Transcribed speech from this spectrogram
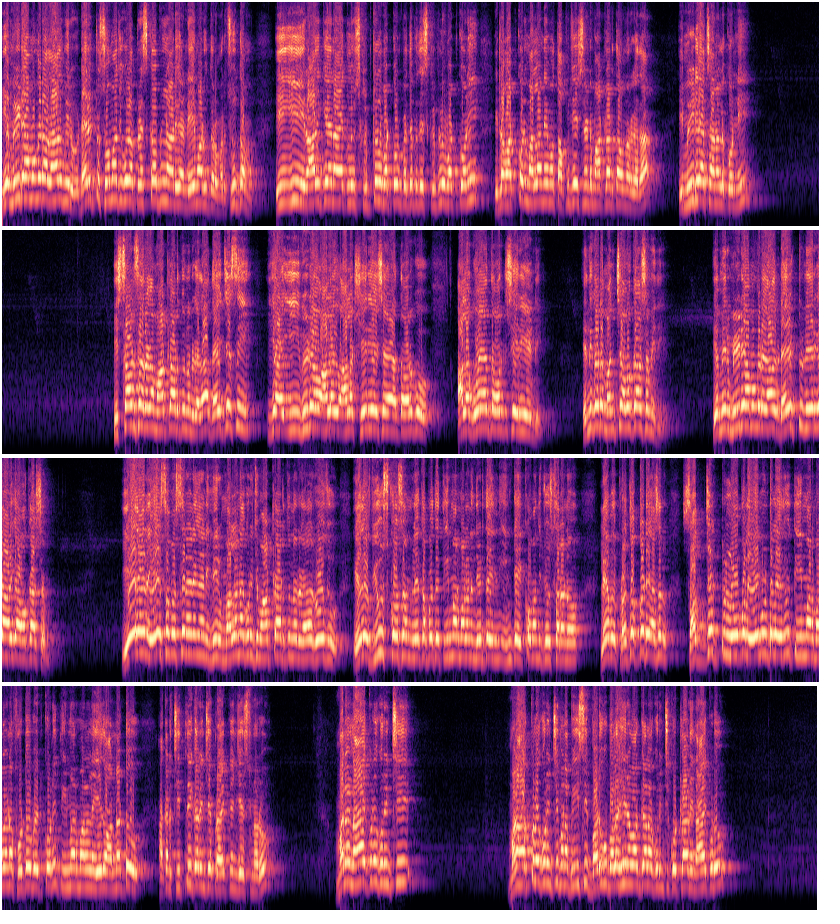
ఇక మీడియా ముంగట కాదు మీరు. డైరెక్ట్ సోమాజి కూడా ప్రెస్ క్లబ్లను అడగండి. ఏం అడుగుతారు మరి చూద్దాం. ఈ ఈ రాజకీయ నాయకులు స్క్రిప్టులు పట్టుకొని పెద్ద పెద్ద స్క్రిప్టులు పట్టుకొని ఇట్లా పట్టుకొని మళ్ళానేమో తప్పు చేసినట్టు మాట్లాడుతూ ఉన్నారు కదా. ఈ మీడియా ఛానల్ కొన్ని. ఇష్టానుసారంగా మాట్లాడుతున్నారు కదా దయచేసి ఇక ఈ వీడియో వాళ్ళ వాళ్ళకి షేర్ చేసేంత వరకు వాళ్ళకి పోయేంత వరకు షేర్ చేయండి. ఎందుకంటే మంచి అవకాశం ఇది. ఇక మీరు మీడియా ముంగడ కాదు డైరెక్ట్ నేరుగా అడిగే అవకాశం. ఏదైనా ఏ సమస్యనైనా కానీ మీరు మల్లన గురించి మాట్లాడుతున్నారు కదా రోజు ఏదో వ్యూస్ కోసం లేకపోతే తీర్మాన మల్లన తిడితే ఇంకా ఎక్కువ మంది చూస్తారనో లేకపోతే ప్రతి ఒక్కటి అసలు సబ్జెక్టు లోపల ఏముంటలేదు తీర్మార్ మల్లన ఫోటో పెట్టుకొని తీర్మార్ మల్లన ఏదో అన్నట్టు అక్కడ చిత్రీకరించే ప్రయత్నం చేస్తున్నారు. మన నాయకుడి గురించి మన హక్కుల గురించి మన బీసీ బడుగు బలహీన వర్గాల గురించి కొట్లాడే నాయకుడు.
